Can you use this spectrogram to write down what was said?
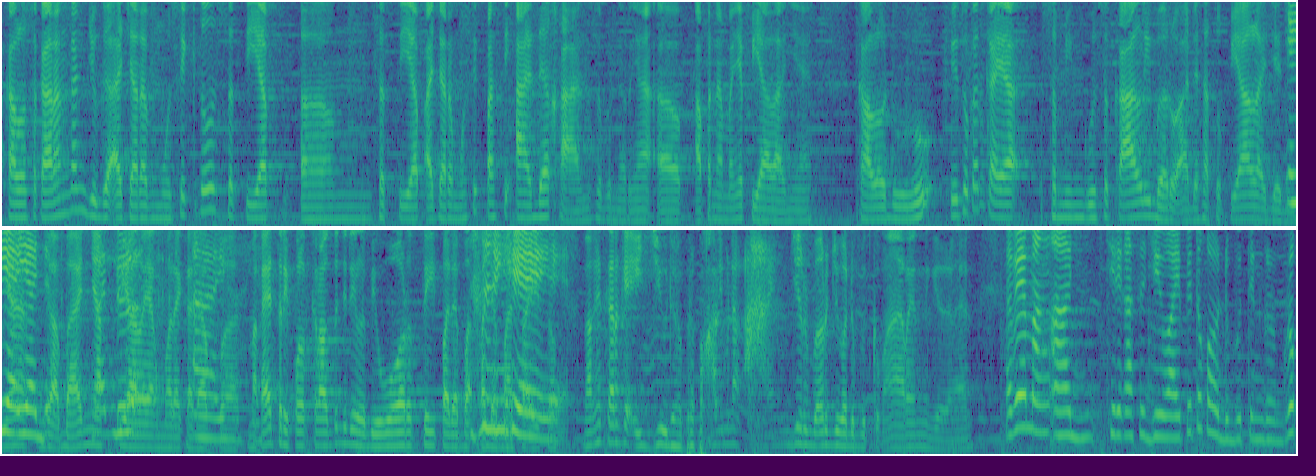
kalau sekarang kan juga acara musik tuh setiap em, setiap acara musik pasti ada kan sebenarnya eh, apa namanya pialanya. Kalau dulu itu kan kayak seminggu sekali baru ada satu piala jadi Iya, iya, nggak banyak dulu- piala yang mereka Ah, dapat. iya. Makanya triple crown tuh jadi lebih worthy pada pada masa Iya, itu. iya. Makanya sekarang kayak Iji udah berapa kali menang anjir baru juga debut kemarin gitu kan. Tapi emang uh, ciri khas JYP itu kalau debutin girl group,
